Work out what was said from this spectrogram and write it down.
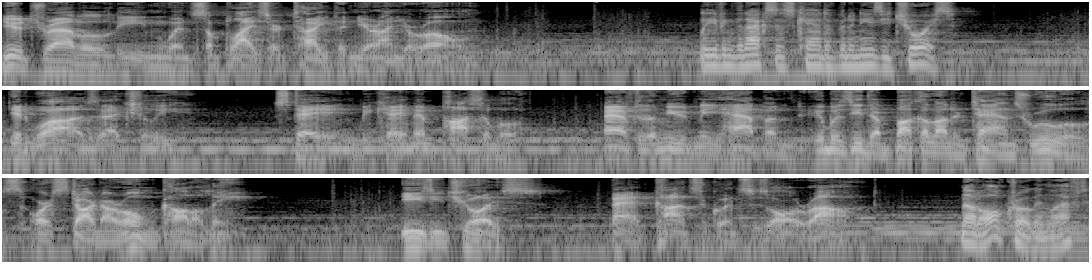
You travel lean when supplies are tight and you're on your own. Leaving the Nexus can't have been an easy choice. It was, actually. Staying became impossible. After the mutiny happened, it was either buckle under Tann's rules or start our own colony. Easy choice. Bad consequences all around. Not all Krogan left.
